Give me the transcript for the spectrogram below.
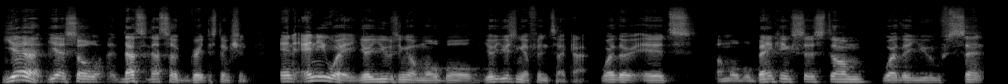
Yeah, yeah. So that's that's a great distinction. In any way, you're using a mobile, you're using a fintech app, whether it's a mobile banking system, whether you've sent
